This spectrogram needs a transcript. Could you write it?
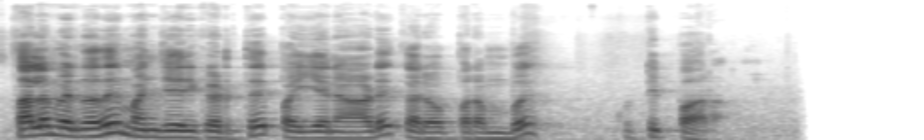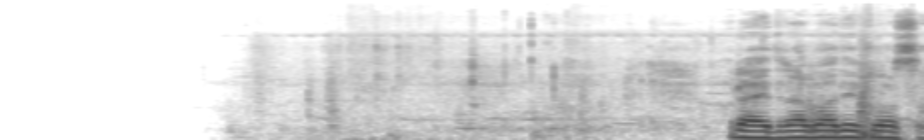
സ്ഥലം വരുന്നത് മഞ്ചേരിക്കടുത്ത് പയ്യനാട് കരോപ്പറമ്പ് കുട്ടിപ്പാറ. ഒരു ഹൈദരാബാദി ക്രോസ്.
